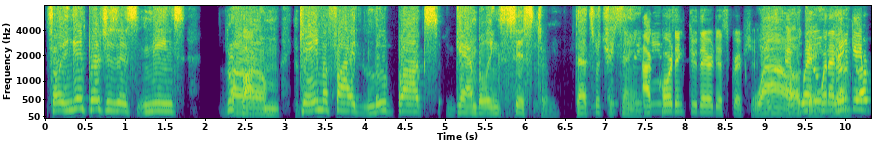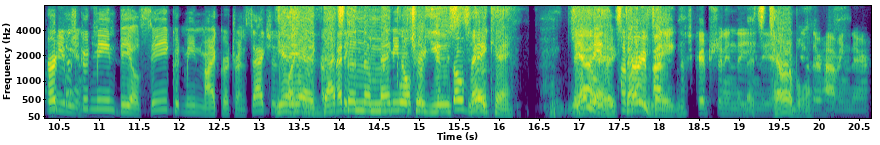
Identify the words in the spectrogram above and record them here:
So in-game purchases means Loot box. um, gamified loot box gambling system. That's what you're saying. According to their description. Wow, And when, okay, when an in-game purchase could mean DLC, could mean microtransactions. Yeah, like yeah, that's the nomenclature used. so vague. Okay. Yeah, Yeah, it's, it's a very very bad vague. description in the in That's the terrible. they're having there.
